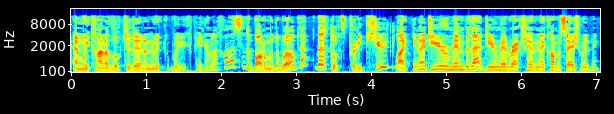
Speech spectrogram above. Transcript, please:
And we kind of looked at it on Wik- Wikipedia. and I'm like, oh, that's at the bottom of the world. That that looks pretty cute. Like, you know, do you remember that? Do you remember actually having that conversation with me?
